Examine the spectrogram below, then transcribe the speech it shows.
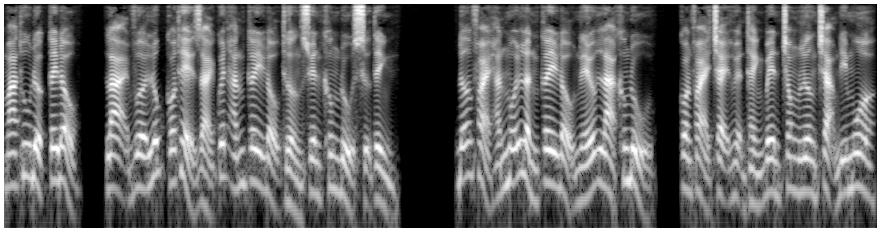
Mà thu được cây đậu, lại vừa lúc có thể giải quyết hắn cây đậu thường xuyên không đủ sự tình. Đỡ phải hắn mỗi lần cây đậu nếu là không đủ, còn phải chạy huyện thành bên trong lương trạm đi mua.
